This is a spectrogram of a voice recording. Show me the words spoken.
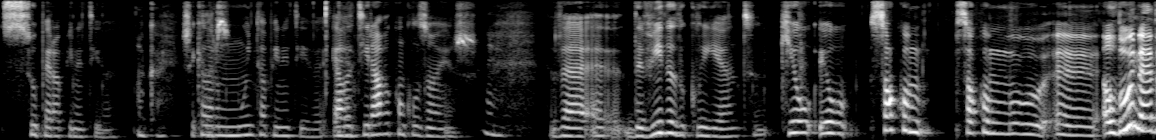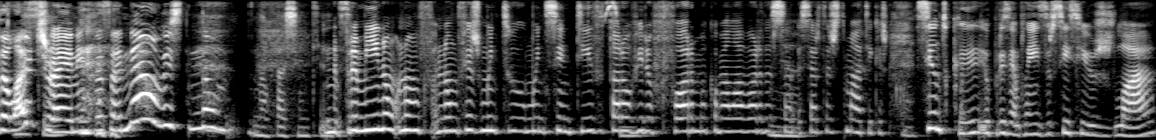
super opinativa. Ok. Achei que ela era muito opinativa. Ela É. tirava conclusões É. da, eh, da vida do cliente que eu, eu só como, só como eh, aluna da Life Sim. Training pensei, não, isto não, Não faz sentido. Para mim não, não, não me fez muito, muito sentido estar Sim. a ouvir a forma como ela aborda Não. certas temáticas. Claro. Sendo que eu, por exemplo, em exercícios lá,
